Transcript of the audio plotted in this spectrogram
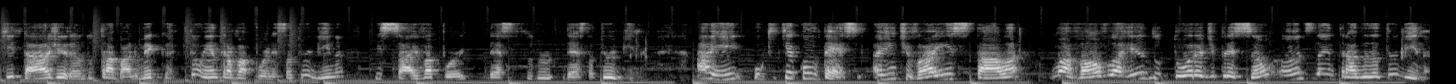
que está gerando trabalho mecânico. Então entra vapor nessa turbina e sai vapor desta, desta turbina. Aí o que, que acontece? A gente vai e instala uma válvula redutora de pressão antes da entrada da turbina.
